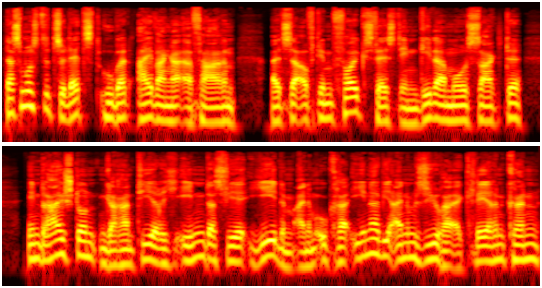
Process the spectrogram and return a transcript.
Das musste zuletzt Hubert Aiwanger erfahren, als er auf dem Volksfest in Gilamos sagte, in drei Stunden garantiere ich Ihnen, dass wir jedem, einem Ukrainer wie einem Syrer erklären können,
